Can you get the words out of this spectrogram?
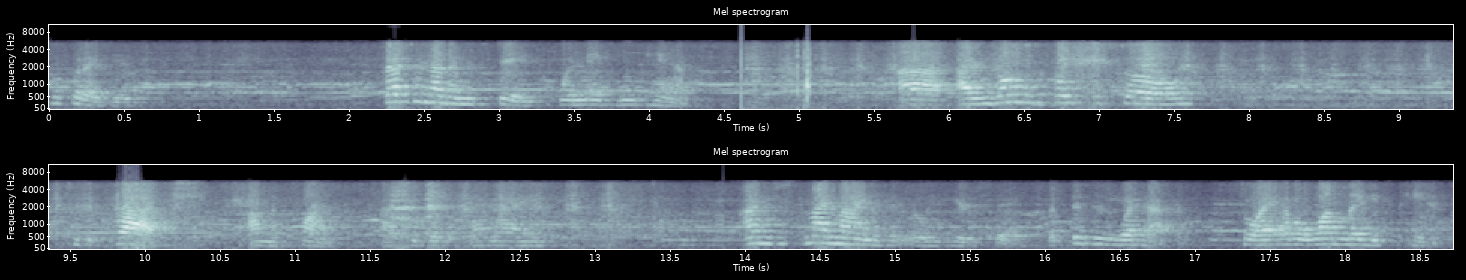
Look what I did. That's another mistake when making pants. Uh, I was only supposed to sew to the crotch on the front. I forget, and I, I'm just, my mind isn't really here today. But this is what happened. So I have a one-legged pant.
